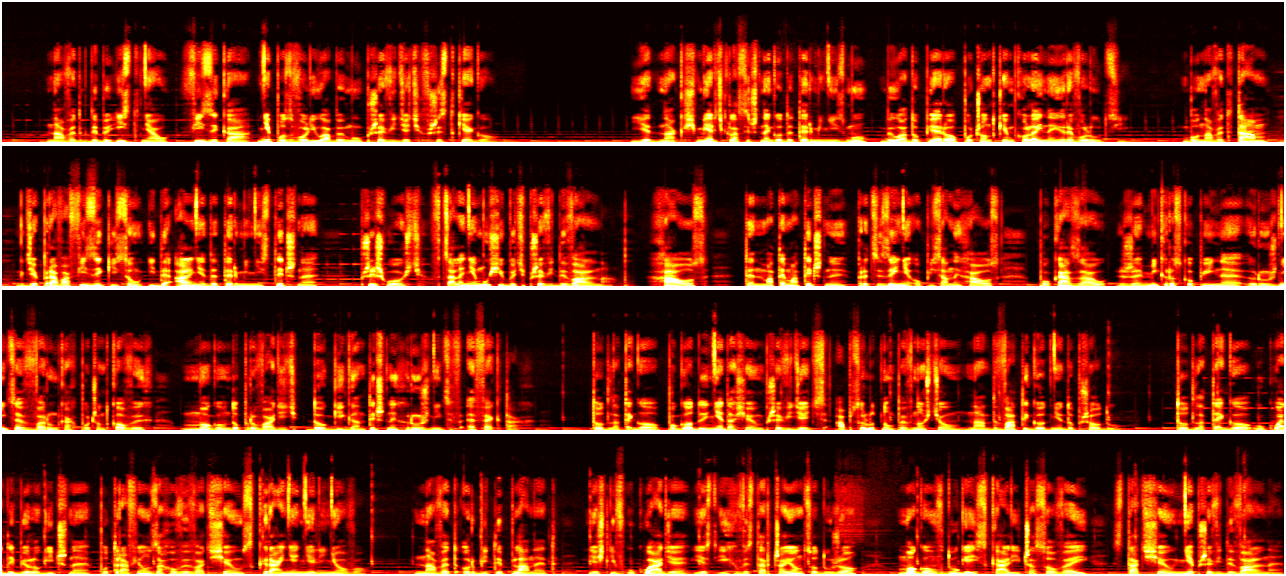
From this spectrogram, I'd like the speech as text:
Nawet gdyby istniał, fizyka nie pozwoliłaby mu przewidzieć wszystkiego. Jednak śmierć klasycznego determinizmu była dopiero początkiem kolejnej rewolucji, bo nawet tam, gdzie prawa fizyki są idealnie deterministyczne, przyszłość wcale nie musi być przewidywalna. Chaos Ten matematyczny, precyzyjnie opisany chaos pokazał, że mikroskopijne różnice w warunkach początkowych mogą doprowadzić do gigantycznych różnic w efektach. To dlatego pogody nie da się przewidzieć z absolutną pewnością na dwa tygodnie do przodu. To dlatego układy biologiczne potrafią zachowywać się skrajnie nieliniowo. Nawet orbity planet, jeśli w układzie jest ich wystarczająco dużo, mogą w długiej skali czasowej stać się nieprzewidywalne.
